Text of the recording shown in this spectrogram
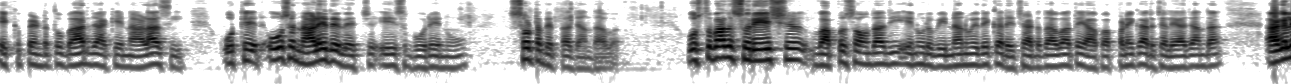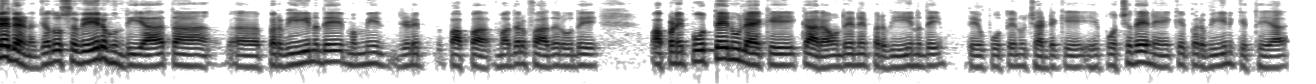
ਇੱਕ ਪਿੰਡ ਤੋਂ ਬਾਹਰ ਜਾ ਕੇ ਨਾਲਾ ਸੀ, ਉੱਥੇ ਉਸ ਨਾਲੇ ਦੇ ਵਿੱਚ ਇਸ ਬੂਰੇ ਨੂੰ ਸੁੱਟ ਦਿੱਤਾ ਜਾਂਦਾ ਵਾ। ਉਸ ਤੋਂ ਬਾਅਦ ਸੁਰੇਸ਼ ਵਾਪਸ ਆਉਂਦਾ ਜੀ, ਇਹਨੂੰ ਰਵੀਨਾ ਨੂੰ ਇਹਦੇ ਘਰੇ ਛੱਡਦਾ ਵਾ ਤੇ ਆਪ ਆਪਣੇ ਘਰ ਚਲਿਆ ਜਾਂਦਾ। ਅਗਲੇ ਦਿਨ ਜਦੋਂ ਸਵੇਰ ਹੁੰਦੀ ਆ ਤਾਂ ਪ੍ਰਵੀਨ ਦੇ ਮੰਮੀ ਜਿਹੜੇ ਪਾਪਾ ਮਦਰ ਫਾਦਰ ਉਹਦੇ ਆਪਣੇ ਪੋਤੇ ਨੂੰ ਲੈ ਕੇ ਘਰ ਆਉਂਦੇ ਨੇ ਪ੍ਰਵੀਨ ਦੇ ਤੇ ਉਹ ਪੋਤੇ ਨੂੰ ਛੱਡ ਕੇ ਇਹ ਪੁੱਛਦੇ ਨੇ ਕਿ ਪ੍ਰਵੀਨ ਕਿੱਥੇ ਆ?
